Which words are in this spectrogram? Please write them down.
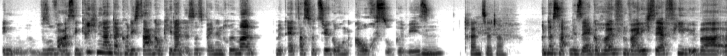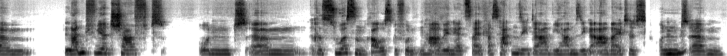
in, so war es in Griechenland, dann konnte ich sagen, okay, dann ist es bei den Römern mit etwas Verzögerung auch so gewesen. Mhm. Trendsetter. Und das hat mir sehr geholfen, weil ich sehr viel über ähm, Landwirtschaft und ähm, Ressourcen rausgefunden habe in der Zeit. Was hatten sie da? Wie haben sie gearbeitet? Und mhm. ähm,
